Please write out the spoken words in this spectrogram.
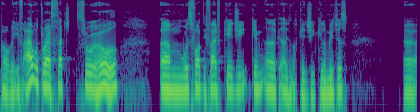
probably if I would drive such through a hole um, with 45 kg kim, uh, uh, not kg kilometers, uh,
